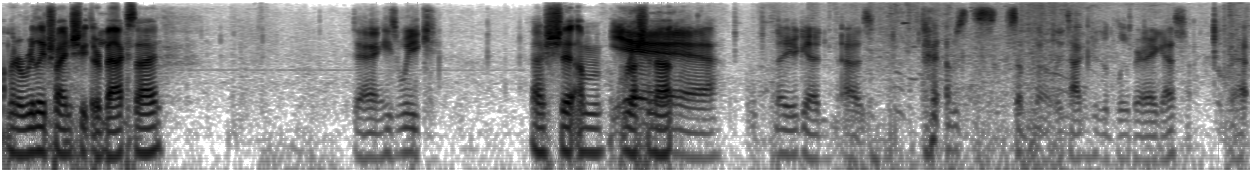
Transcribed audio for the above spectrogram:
I'm gonna really try and shoot their backside. Dang, he's weak. Oh shit, I'm Yeah. rushing up. No, you're good. I was, I was subsequently talking to the blueberry, I guess. Crap.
